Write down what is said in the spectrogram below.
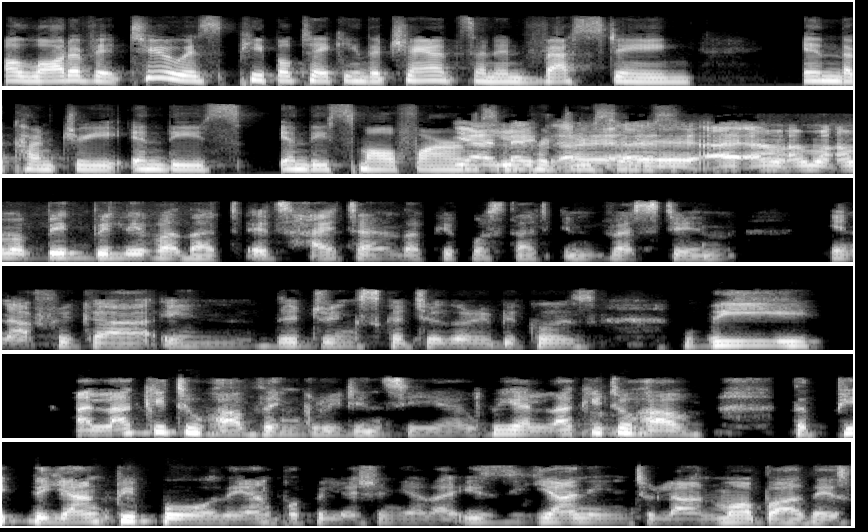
a lot of it too is people taking the chance and investing in the country in these in these small farms yeah, and like producers. I, I, I'm, a, I'm a big believer that it's high time that people start investing in Africa in the drinks category because we are lucky to have the ingredients here. We are lucky to have the the young people, the young population here that is yearning to learn more about this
